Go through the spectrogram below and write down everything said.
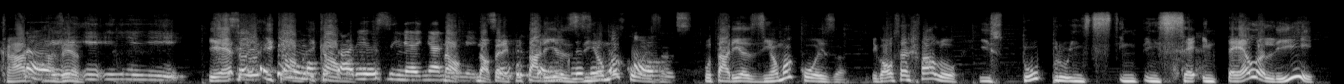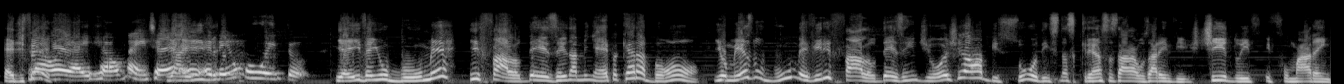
Cara, não, tá e, vendo? e, e, E, é, e tem calma, e calma. putariazinha em Não, anime. não, peraí, Sempre putariazinha tem, é uma coisa. novos. Putariazinha é uma coisa. Igual o Sérgio falou, estupro em, em, em, em tela ali é diferente. Não, é, aí realmente é, E aí- é- é meio muito. E aí vem o boomer e fala: o desenho da minha época era bom. E o mesmo boomer vira e fala: o desenho de hoje é um absurdo, ensina as crianças a usarem vestido e, e fumarem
